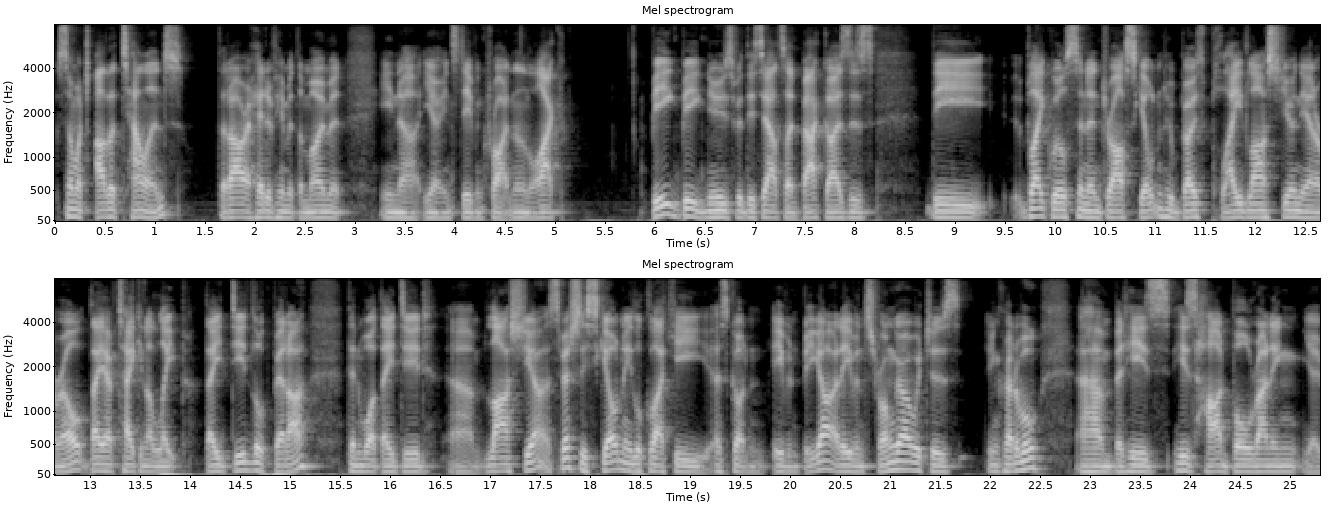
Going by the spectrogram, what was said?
so much other talent that are ahead of him at the moment in uh, you know in Stephen Crichton and the like. Big big news with this outside back guys is the Blake Wilson and Draft Skelton, who both played last year in the NRL, they have taken a leap. They did look better than what they did um, last year, especially Skelton. He looked like he has gotten even bigger and even stronger, which is incredible. Um, but his his hard ball running, you know,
